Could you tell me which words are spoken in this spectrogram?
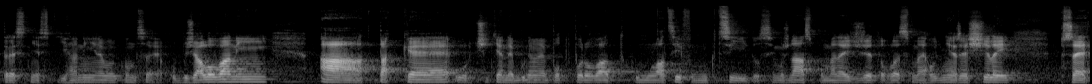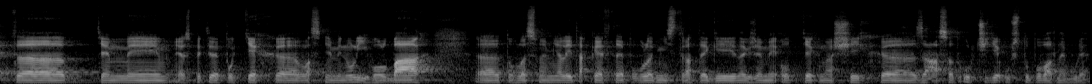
trestně stíhaný nebo dokonce obžalovaný a také určitě nebudeme podporovat kumulaci funkcí. To si možná vzpomeneš, že tohle jsme hodně řešili před eh, těmi, respektive po těch eh, vlastně minulých volbách. Tohle jsme měli také v té povolební strategii, takže my od těch našich zásad určitě ustupovat nebudeme.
